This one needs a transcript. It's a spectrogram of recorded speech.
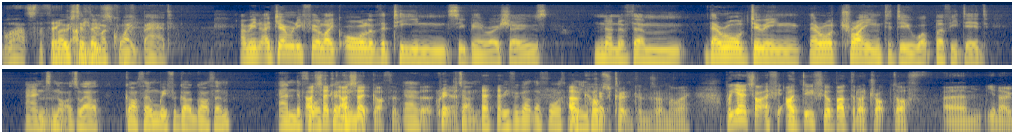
well, that's the thing. Most I of mean, them are quite bad. I mean, I generally feel like all of the teen superhero shows, none of them, they're all doing, they're all trying to do what Buffy did, and not as well. Gotham, we forgot Gotham, and the fourth. I said forthcoming. I said Gotham. uh, but, yeah. Krypton, we forgot the Oh, forthcoming of course, Krypton. Krypton's on the way. But yeah, so I, fe- I do feel bad that I dropped off. Um, you know,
